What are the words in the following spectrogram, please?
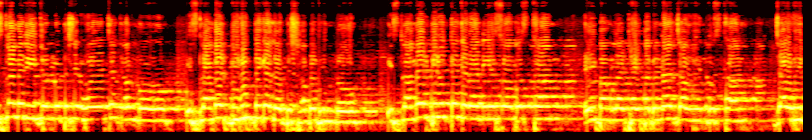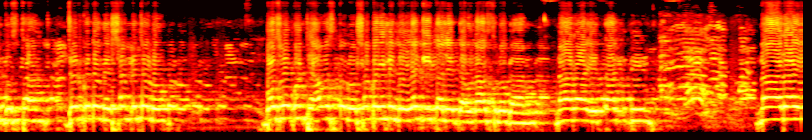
ইসলামের এই জন্য দেশের হয়েছে জন্ম। ইসলামের বিরুদ্ধে গেলে দেশ হবে ভিন্ন। ইসলামের বিরুদ্ধে যারা নিয়েছে অবস্থান, এই বাংলায় ঠাই পাবে না যাও হিন্দুস্তান যাও হিন্দুস্তান জোর কদমের সামনে চলো। বজ্রকণ্ঠে আওয়াজ তোলো, সবাই মিলে একই তালে দাও না স্লোগান। নারায় তাকবীর। নারায়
